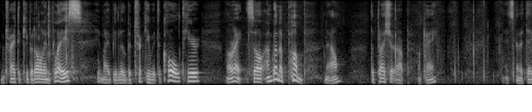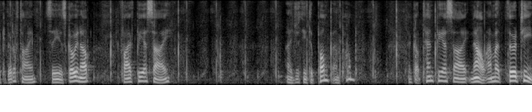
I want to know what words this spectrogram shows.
and try to keep it all in place. It might be a little bit tricky with the cold here. All right, so I'm going to pump now the pressure up, okay? It's going to take a bit of time. See, it's going up 5 psi. I just need to pump and pump. I got 10 psi. Now I'm at 13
